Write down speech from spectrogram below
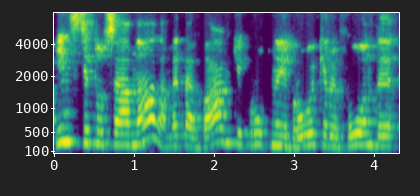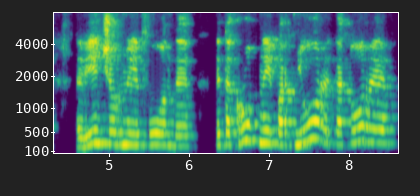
институционалам, это банки, крупные брокеры, фонды, венчурные фонды, это крупные партнеры, которые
